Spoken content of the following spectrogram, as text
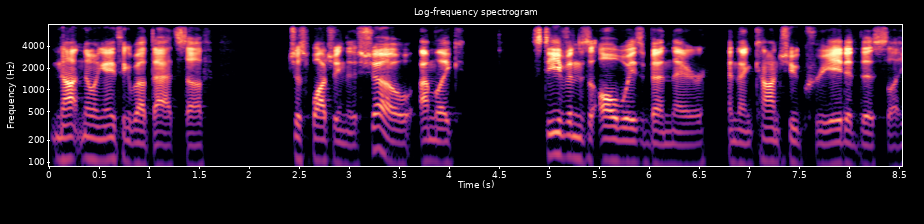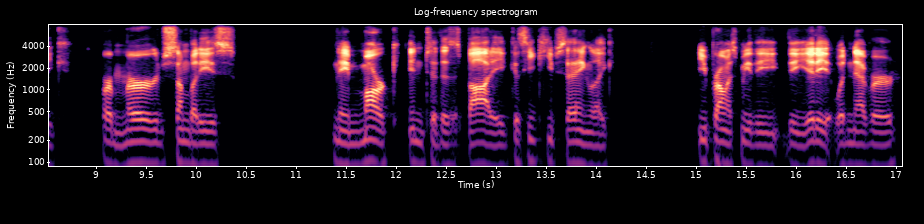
not knowing anything about that stuff just watching this show i'm like steven's always been there and then Khonshu created this like or merged somebody's named mark into this body because he keeps saying like you promised me the the idiot would never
